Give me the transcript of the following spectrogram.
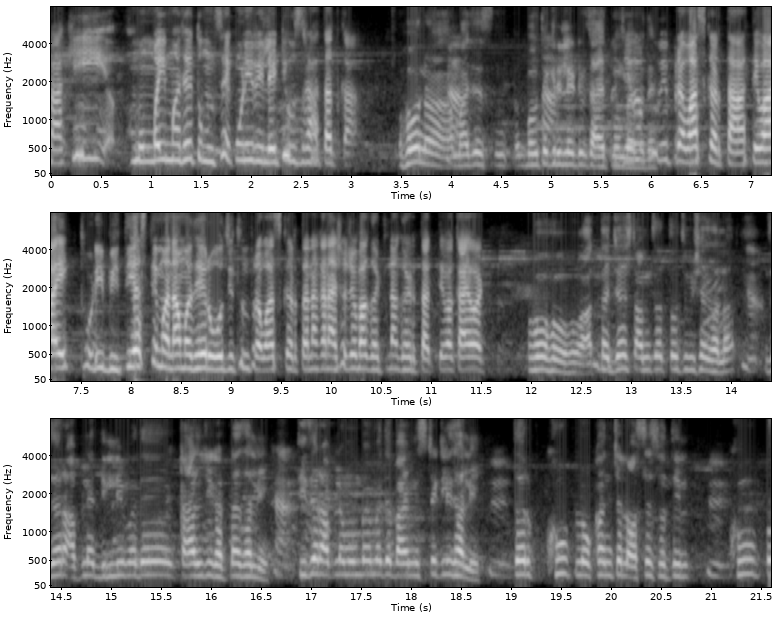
बाकी मुंबईमध्ये तुमचे कोणी रिलेटिव्ह राहतात का? हो ना माझे बहुतेक रिलेटिव्ह आहेत जेव्हा मुंबईमध्ये. तुम्ही प्रवास करता तेव्हा एक थोडी भीती असते मनामध्ये रोज इथून प्रवास करताना कारण अशा जेव्हा घटना घडतात तेव्हा काय वाटतं? हो हो हो. आता जस्ट आमचा तोच विषय झाला. जर आपल्या दिल्लीमध्ये काल जी घटना झाली. ती जर आपल्या मुंबईमध्ये बाय मिस्टेकली झाली. तर खूप लोकांचे लॉसेस होतील. खूप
